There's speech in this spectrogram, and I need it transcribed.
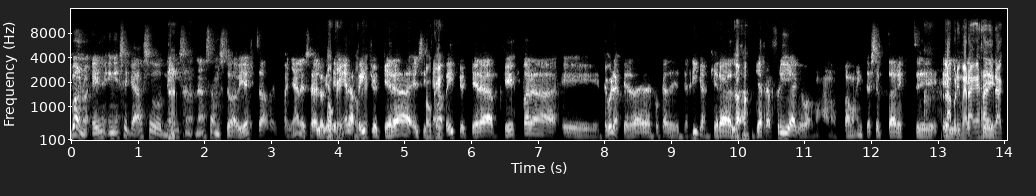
Bueno, en, ese caso, ah. NASAMS todavía estaba en pañales. O sea, lo que tenía era Patriot, que era el sistema Patriot, que, era, que es para. Eh, ¿Te acuerdas? Que era de la época de, Reagan, que era la Guerra Fría, que vamos a, vamos a interceptar este. La primera guerra de este Irak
